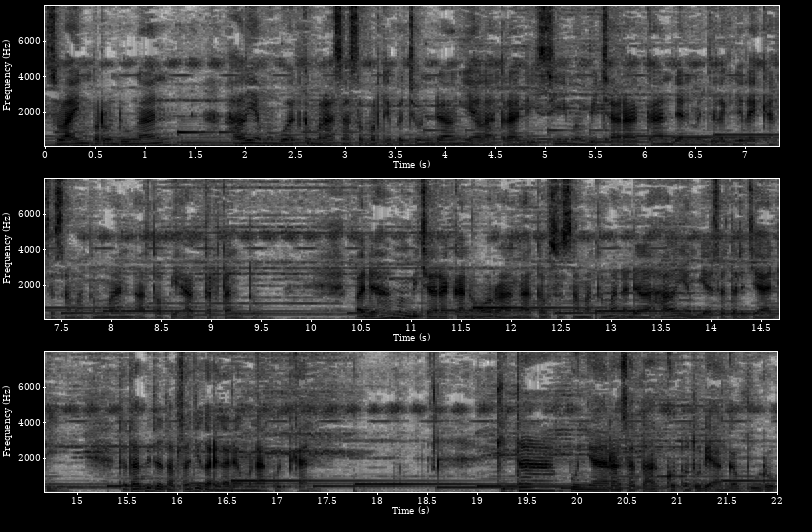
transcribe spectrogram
Selain perundungan, hal yang membuatku merasa seperti pecundang ialah tradisi membicarakan dan menjelek-jelekan sesama teman atau pihak tertentu. Padahal membicarakan orang atau sesama teman adalah hal yang biasa terjadi, tetapi tetap saja kadang-kadang menakutkan. Kita punya rasa takut untuk dianggap buruk,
